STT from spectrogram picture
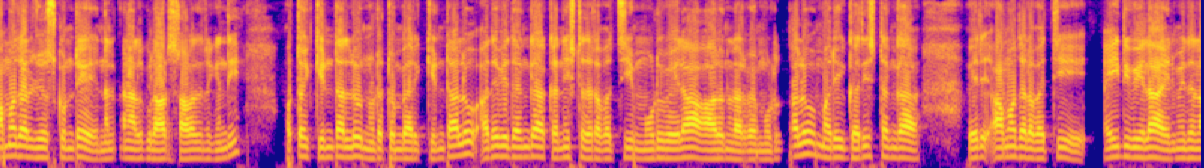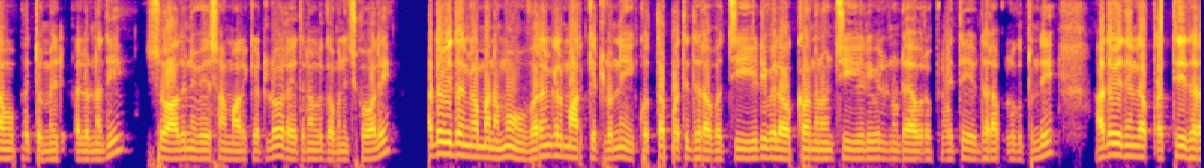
ఆమోదాలు చూసుకుంటే నలభై నాలుగు లాట్స్ రావడం జరిగింది. మొత్తం క్వింటాలు నూట తొంభై ఆరు క్వింటాలు. అదేవిధంగా కనిష్ట ధర వచ్చి మూడు వేల ఆరు వందల అరవై మూడు రూపాయలు. మరియు గరిష్టంగా వేరే ఆమోదాలు వచ్చి ఐదు వేల ఎనిమిది వందల ముప్పై తొమ్మిది రూపాయలు ఉన్నది. సో ఆధునిక వ్యవసాయ మార్కెట్లో రైతన్నలు గమనించుకోవాలి. అదేవిధంగా మనము వరంగల్ మార్కెట్లోని కొత్త పత్తి ధర వచ్చి ఏడు వేల ఒక్క వంద నుంచి ఏడు వేల నూట యాభై రూపాయలు అయితే ధర పలుకుతుంది అదేవిధంగా పత్తి ధర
